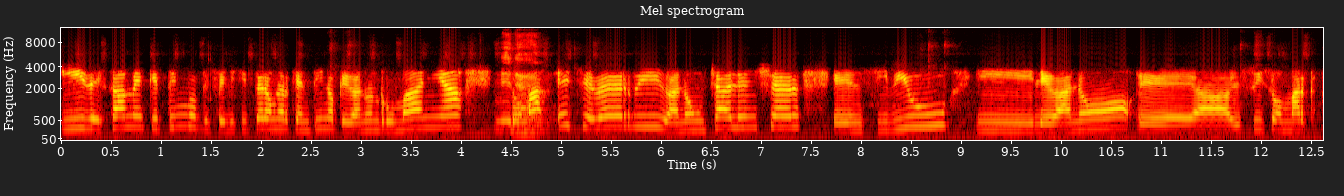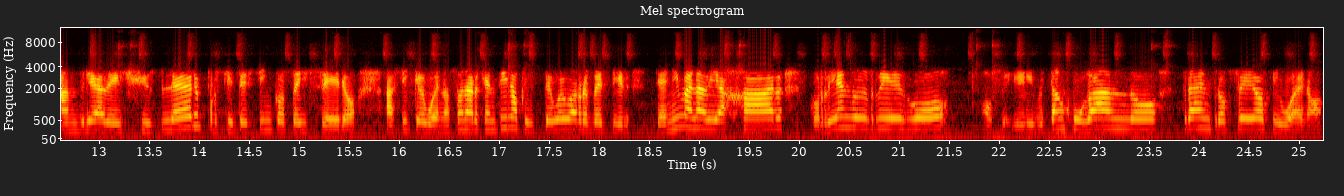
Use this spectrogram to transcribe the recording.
y déjame que tengo que felicitar a un argentino que ganó en Rumania, Tomás Echeverry, ganó un Challenger en Sibiu y le ganó eh, al suizo Marc Andrea de Hüsler por 7-5-6-0. Así que bueno, son argentinos que te vuelvo a repetir, se animan a viajar corriendo el riesgo y están jugando, traen trofeos y bueno,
